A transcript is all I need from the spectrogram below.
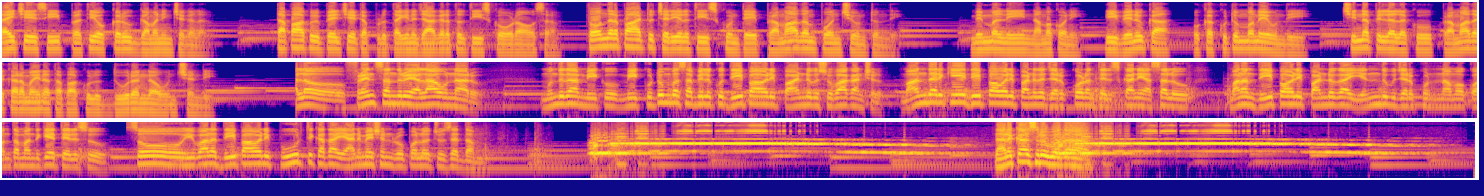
దయచేసి ప్రతి ఒక్కరూ గమనించగలరు. టపాకులు పేల్చేటప్పుడు తగిన జాగ్రత్తలు తీసుకోవడం అవసరం. తొందరపాటు చర్యలు తీసుకుంటే ప్రమాదం పొంచి ఉంటుంది. మిమ్మల్ని నమ్మకొని ఈ వెనుక ఒక కుటుంబమే ఉంది. చిన్నపిల్లలకు ప్రమాదకరమైన తపాకులు దూరంగా ఉంచండి. హలో ఫ్రెండ్స్ అందరూ ఎలా ఉన్నారు? ముందుగా మీకు మీ కుటుంబ సభ్యులకు దీపావళి పండుగ శుభాకాంక్షలు. మా అందరికీ దీపావళి పండుగ జరుపుకోవడం తెలుసు కానీ అసలు మనం దీపావళి పండుగ ఎందుకు జరుపుకుంటున్నామో కొంతమందికే తెలుసు. సో ఇవాళ దీపావళి పూర్తి కథ యానిమేషన్ రూపంలో చూసేద్దాం. నరకాసురు వద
